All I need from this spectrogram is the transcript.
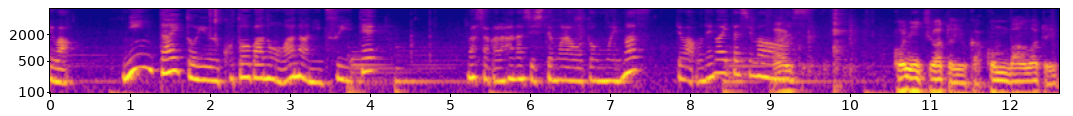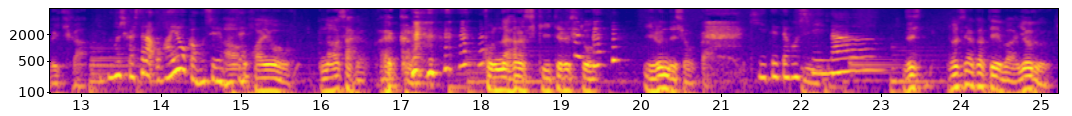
回は忍耐という言葉の罠についてマスターから話してもらおうと思います。ではお願いいたします、こんにちはというかこんばんはというべきか。もしかしたらおはようかもしれあません。おはよう。の朝早くから こんな話聞いてる人いるんでしょうか？聞いててほしいな、でどちらかといえば夜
